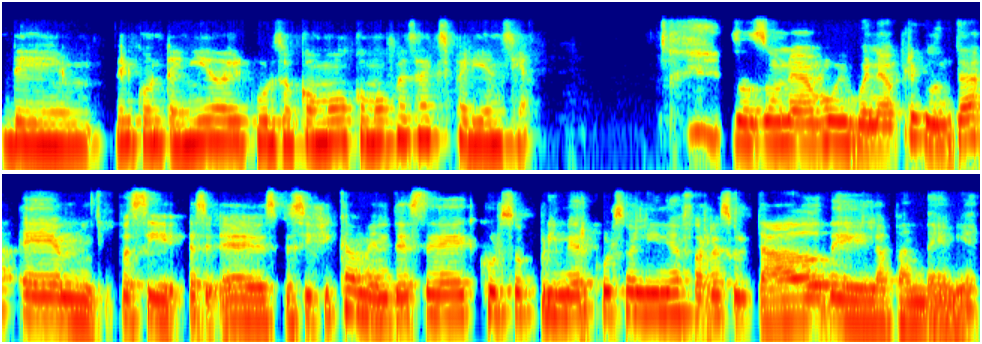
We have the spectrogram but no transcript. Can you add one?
de, del contenido del curso. ¿Cómo, ¿Cómo fue esa experiencia? Eso es una muy buena pregunta. Em, pues sí, eh, específicamente ese curso, primer curso en línea fue resultado de la pandemia.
